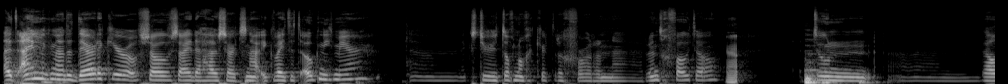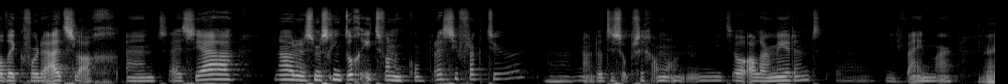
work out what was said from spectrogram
uiteindelijk na de derde keer of zo zei de huisarts, nou, ik weet het ook niet meer. Ehm, ik stuur je toch nog een keer terug voor een uh, röntgenfoto. Ja. Toen ehm, belde ik voor de uitslag en zei ze, ja, nou, er is misschien toch iets van een compressiefractuur. Uh, nou, dat is op zich allemaal niet zo alarmerend. Uh, niet fijn, maar, Nee.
